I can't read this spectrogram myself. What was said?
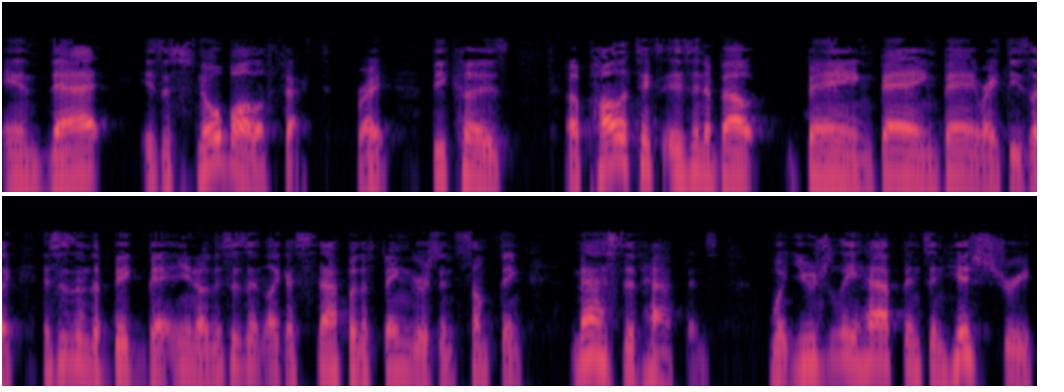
And that is a snowball effect, right? Because uh, politics isn't about bang, bang, bang, right? These like, this isn't the big bang, you know, this isn't like a snap of the fingers and something massive happens. What usually happens in history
